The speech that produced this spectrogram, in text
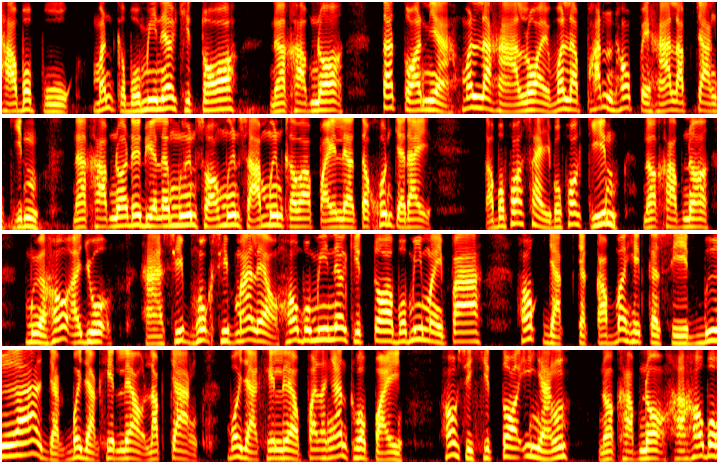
ถ้าบ่ปลูก มันก็บ่มีแนวคิดต่อนะครับเนาะแต่ตอนเนี่ยวันละหาร้อยวันละพันเฮาไปหารับจ้างกินนะครับเนาะเดือนเดือนละหมื่นสองหมื่นสามหมื่นก็ว่าไปแล้วแต่คนจะได้ กับ่พ่อใส่บ่พ่อกินเนาะครับเนาะเมื่อเฮาอายุ50 60มาแล้วเฮาบ่มีแนวคิดต่อบ่มีไม้ปลาเฮาอยากจะกลับมาเฮ็ดเกษตรเบื่ออยากบ่อยากเฮ็ดแล้ว รับจ้างบ่อยากเฮ็ดแล้วพนักงานทั่วไปเฮาสิคิดต่ออีหยังเนาะครับเนาะถ้าเฮาบ่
